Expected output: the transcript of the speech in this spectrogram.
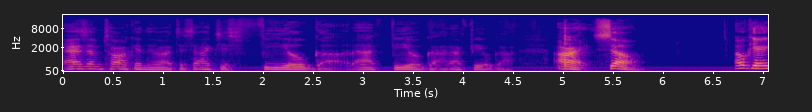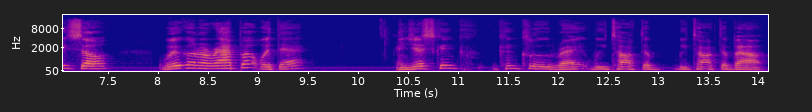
as I'm talking about this, I just feel God. I feel God. I feel God. All right, so okay, so we're gonna wrap up with that, and just con- conclude. Right, we talked. We talked about,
